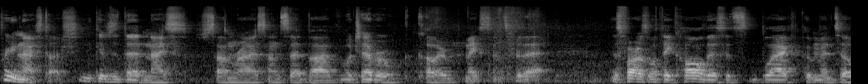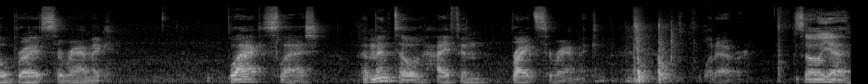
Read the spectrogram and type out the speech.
Pretty nice touch. It gives it that nice sunrise, sunset vibe, whichever color makes sense for that. As far as what they call this, it's black pimento bright ceramic. Black slash pimento hyphen bright ceramic. Whatever. So yeah,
